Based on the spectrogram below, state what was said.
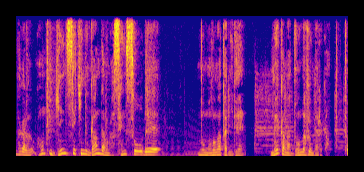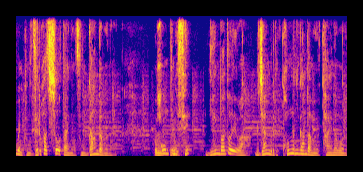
だから本当に現実的にガンダムが戦争での物語でメカがどんな風になるか。特にこの08正体のそのガンダムのい本当にせ、現場ではジャングルでこんなにガンダム大変なもの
